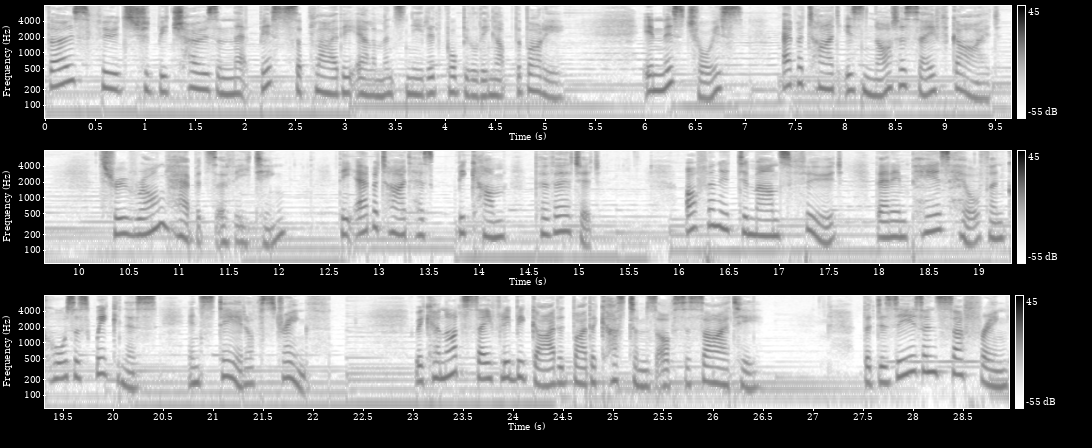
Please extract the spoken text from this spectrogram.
Those foods should be chosen that best supply the elements needed for building up the body. In this choice, appetite is not a safe guide. Through wrong habits of eating, the appetite has become perverted Often it demands food that impairs health and causes weakness instead of strength. We cannot safely be guided by the customs of society. The disease and suffering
